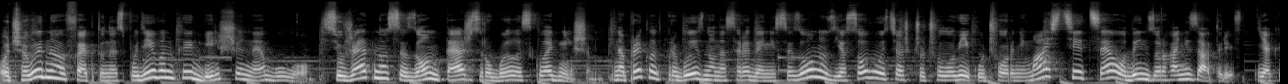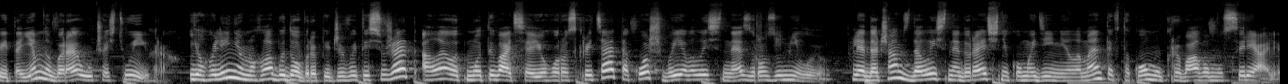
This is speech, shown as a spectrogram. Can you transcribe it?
Очевидно, ефекту несподіванки більше не було. Сюжетно сезон теж зробили складнішим. Наприклад, приблизно на середині сезону з'ясовується, що чоловік у чорній масці це один з організаторів який таємно бере участь у іграх. Його лінія могла би добре підживити сюжет, але от мотивація його розкриття також виявилась незрозумілою. Глядачам здались недоречні комедійні елементи в такому кривавому серіалі.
